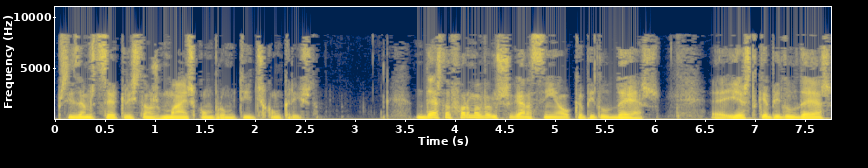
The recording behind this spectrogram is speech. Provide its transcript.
precisamos de ser cristãos mais comprometidos com Cristo. Desta forma vamos chegar assim ao capítulo 10. Eh, este capítulo 10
